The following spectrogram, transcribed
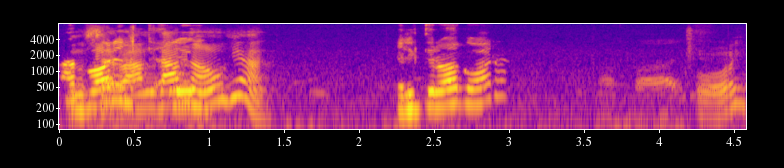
Agora não dá ele, não, viado. ele criou agora. Rapaz. Foi.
